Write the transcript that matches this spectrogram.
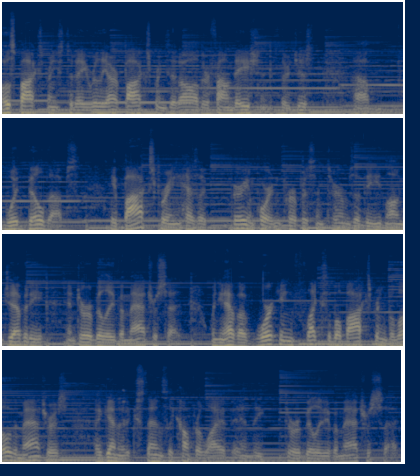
most box springs today really aren't box springs at all. They're foundations. They're just um, wood buildups. A box spring has a very important purpose in terms of the longevity and durability of a mattress set. When you have a working flexible box spring below the mattress, again it extends the comfort life and the durability of a mattress set.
